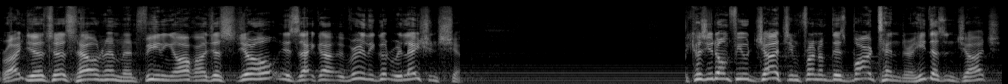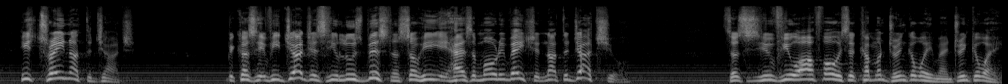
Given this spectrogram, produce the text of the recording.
right? You're just tell him and feeding alcohol. Just, you know, it's like a really good relationship because you don't feel judged in front of this bartender. He doesn't judge. He's trained not to judge. Because if he judges, he'll lose business. So he has a motivation not to judge you. So if you feel awful, he said, Come on, drink away, man, drink away.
